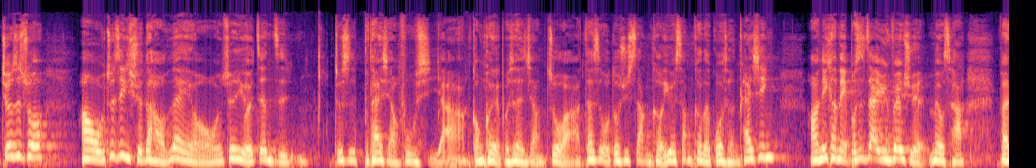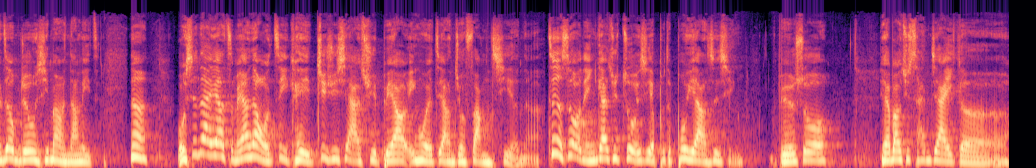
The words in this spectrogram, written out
就是说啊，我最近学的好累哦，我就是有一阵子就是不太想复习啊，功课也不是很想做啊，但是我都去上课，因为上课的过程很开心。好，你可能也不是在云飞学，没有差，反正我们就用西班牙文当例子。那我现在要怎么样让我自己可以继续下去，不要因为这样就放弃了呢？这个时候你应该去做一些不不一样的事情，比如说你要不要去参加一个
